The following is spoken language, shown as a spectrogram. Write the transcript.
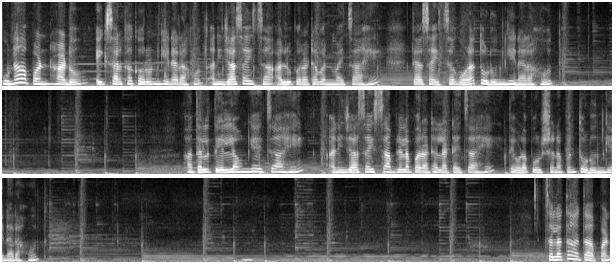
पुन्हा आपण हा डो एकसारखा करून घेणार आहोत आणि ज्या साईजचा आलू पराठा बनवायचा आहे त्या साईजचा गोळा तोडून घेणार आहोत. हाताला तेल लावून घ्यायचं आहे आणि ज्या साईजचा आपल्याला पराठा लाटायचा आहे तेवढा पोर्शन आपण तोडून घेणार आहोत. चला तर आता आपण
